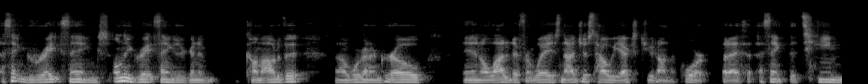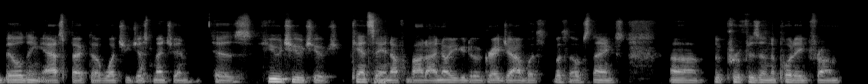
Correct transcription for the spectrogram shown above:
I think great things, only great things are going to come out of it. Uh, we're going to grow in a lot of different ways, not just how we execute on the court. But I, th- I, think the team building aspect of what you just mentioned is huge, huge, huge. Can't say enough about it. I know you do a great job with with those things. Uh, the proof is in the pudding from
